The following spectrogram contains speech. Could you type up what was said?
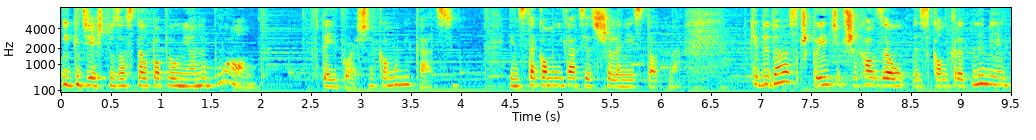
I gdzieś tu został popełniony błąd w tej właśnie komunikacji. Więc ta komunikacja jest szalenie istotna. Kiedy do nas klienci przychodzą z konkretnymi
